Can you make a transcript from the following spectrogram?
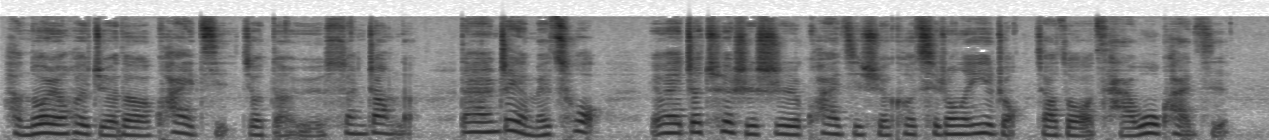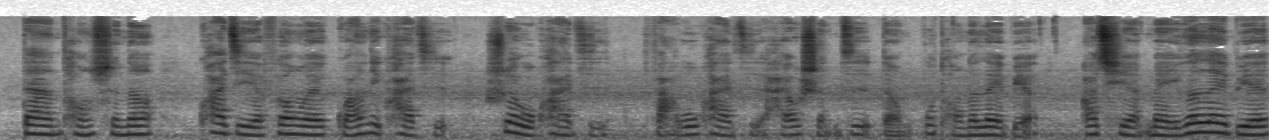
很多人会觉得会计就等于算账的，当然这也没错，因为这确实是会计学科其中的一种，叫做财务会计。但同时呢，会计也分为管理会计、税务会计、法务会计，还有审计等不同的类别。而且每一个类别，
